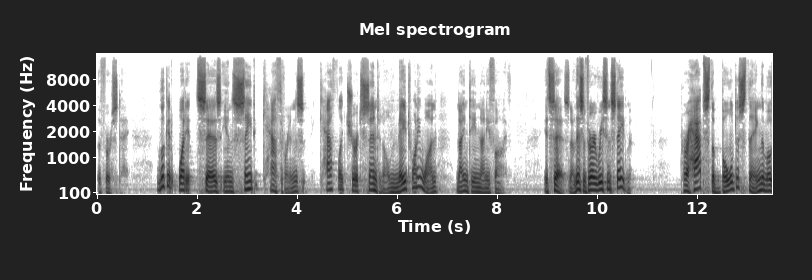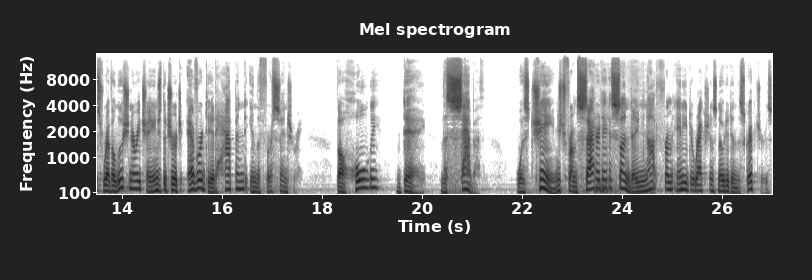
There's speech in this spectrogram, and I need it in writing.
the first day. Look at what it says in St. Catherine's Catholic Church Sentinel, May 21, 1995. It says, now this is a very recent statement. Perhaps the boldest thing, the most revolutionary change the church ever did happened in the first century. The holy day, the Sabbath, was changed from Saturday to Sunday, not from any directions noted in the scriptures,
